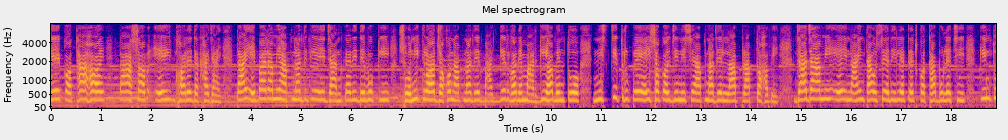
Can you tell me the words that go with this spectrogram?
যে কথা হয়, তা সব এই ঘরে দেখা যায়। তাই এবার আমি আপনাদেরকে জানকারি দেব কি? শনি গ্রহ যখন আপনাদের ভাগ্যের ঘরে মার্গী হবেন, তো নিশ্চিত রূপে এই সকল জিনিসে আপনাদের লাভ প্রাপ্ত হবে। যা যা আমি এই নাইন্থ হাউসে রিলেটেড কথা বলেছি, কিন্তু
